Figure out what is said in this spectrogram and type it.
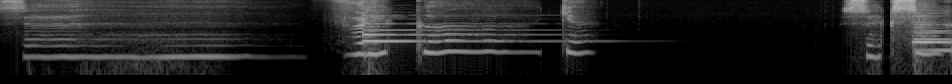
せ振りかけセクセ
